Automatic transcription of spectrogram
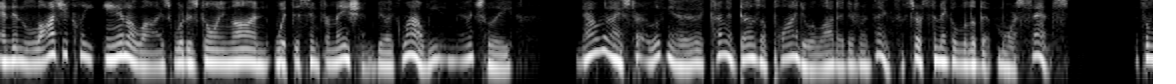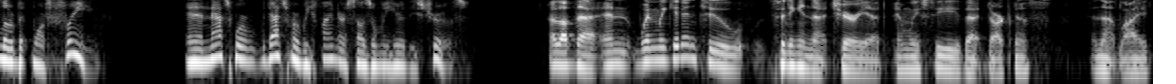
and then logically analyze what is going on with this information. Be like, wow, we actually, now that I start looking at it, it kind of does apply to a lot of different things. It starts to make a little bit more sense. It's a little bit more freeing. And then that's where that's where we find ourselves when we hear these truths. I love that. And when we get into sitting in that chariot and we see that darkness and that light,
